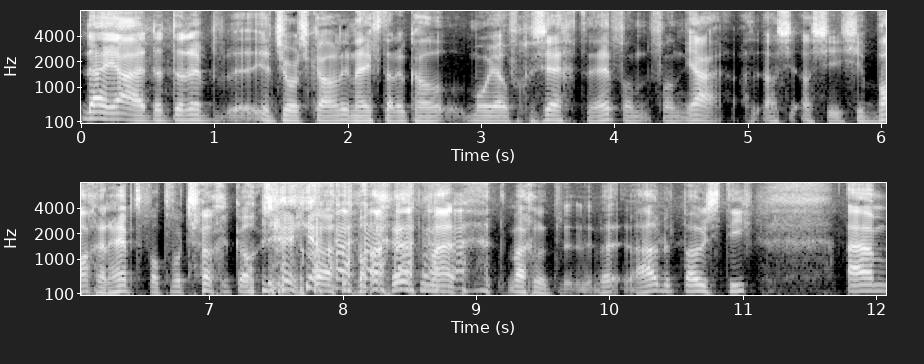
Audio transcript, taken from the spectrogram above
Nou ja, dat, dat heb, eh, George Carlin heeft daar ook al mooi over gezegd. Hè? Van, van ja, als, je- als, je, als je bagger hebt, wat wordt dan gekozen? Ja. bagger. Maar, maar goed, we houden het positief. Ehm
